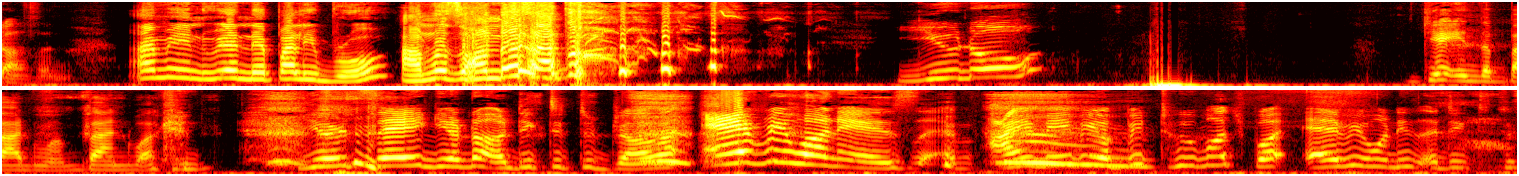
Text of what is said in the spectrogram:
doesn't I mean we're Nepali bro हाम्रो झन्डै रातो you know get in the bad one bandwagon you're saying you're not addicted to drama everyone is i may be a bit too much but everyone is addicted to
